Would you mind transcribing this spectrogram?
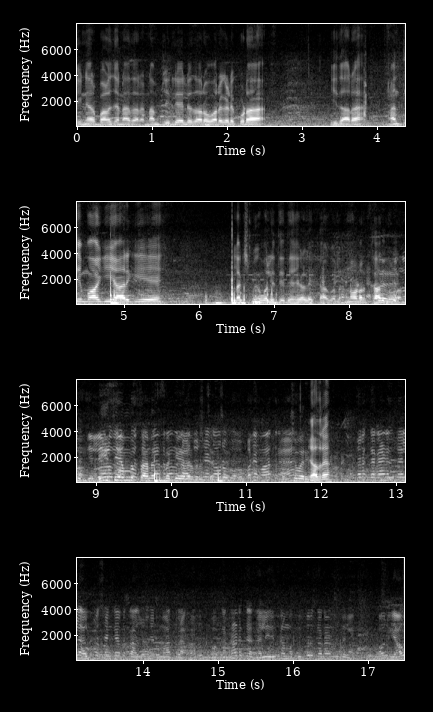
ಸೀನಿಯರ್ ಭಾಳ ಜನ ಇದ್ದಾರೆ ನಮ್ಮ ಜಿಲ್ಲೆಯಲ್ಲಿ ಇದ್ದಾರೋ ಹೊರಗಡೆ ಕೂಡ ಇದ್ದಾರೆ ಅಂತಿಮವಾಗಿ ಯಾರಿಗೆ ಲಕ್ಷ್ಮಿ ಒಲಿತಿದೆ ಹೇಳಲಿಕ್ಕಾಗಲ್ಲ. ನೋಡೋಣ ಕಾದು ನೋಡೋಣ. ಡಿ ಸಿ ಬಗ್ಗೆ ಏನಾದರೂ ಚರ್ಚೆ? ಅವರು ಒಬ್ಬರೇ ಮಾತ್ರ ಯಾವ್ದ್ರೆ? ಉತ್ತರ ಕರ್ನಾಟಕದಲ್ಲಿ ಅಲ್ಪಸಂಖ್ಯಾತರ ಅಧ್ಯಕ್ಷರು ಮಾತ್ರ. ಅದು ಕರ್ನಾಟಕದಲ್ಲಿ ನಮ್ಮ ಕಿತ್ತೂರು ಕರ್ನಾಟಕದಲ್ಲಿ. ಅವ್ರು ಯಾವ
